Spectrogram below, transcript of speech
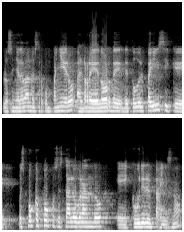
lo señalaba nuestro compañero, alrededor de, todo el país y que pues poco a poco se está logrando eh, cubrir el país, ¿no?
